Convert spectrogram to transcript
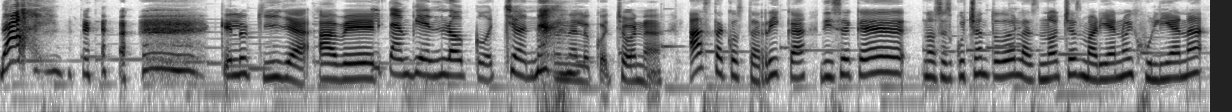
Qué loquilla. A ver. Y también locochona. Una locochona. Hasta Costa Rica. Dice que nos escuchan todas las noches Mariano y Juliana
